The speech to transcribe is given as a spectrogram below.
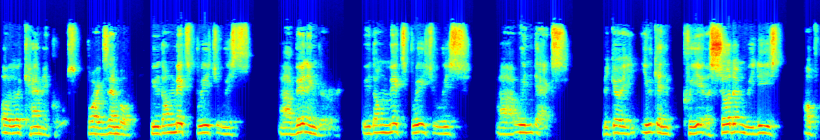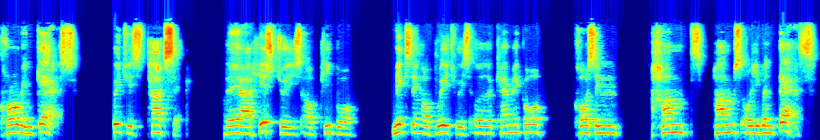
other chemicals. For example, you don't mix bleach with uh, vinegar. You don't mix bleach with uh, Windex because you can create a sudden release of chlorine gas, which is toxic. There are histories of people mixing or bleach with other chemical causing harms, harms or even deaths.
